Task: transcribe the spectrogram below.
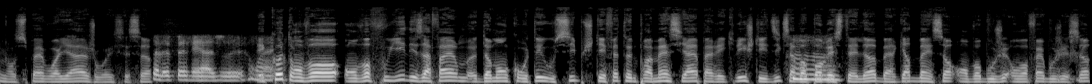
Mon super voyage, oui, c'est ça. Ça le fait réagir. ouais. Écoute, on va, on va fouiller des affaires de mon côté aussi. Puis je t'ai fait une promesse hier par écrit. Je t'ai dit que ça va pas Mhm. rester là. Ben regarde bien ça. On va bouger, on va faire bouger ça.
